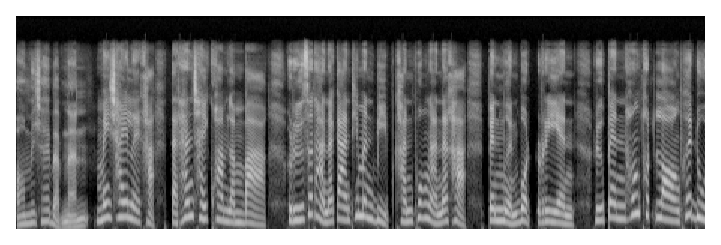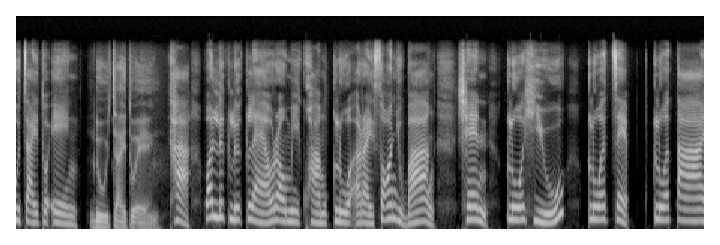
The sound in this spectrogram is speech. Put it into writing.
อ๋อไม่ใช่แบบนั้น ไม่ใช่เลยค่ะ แต่ท่านใช้ความลำบาก หรือสถานการณ์ที่มันบีบคั้นพวกนั้นนะคะ เป็นเหมือนบทเรียน หรือเป็นห้องทดลองเพื่อดูใจตัวเอง ดูใจตัวเองค่ะ ว่าลึกๆแล้วเรามีความกลัวอะไรซ่อนอยู่บ้าง เช่น กลัวหิว กลัวเจ็บ กลัวตาย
